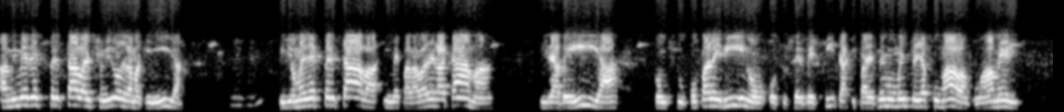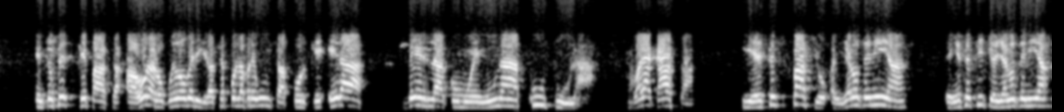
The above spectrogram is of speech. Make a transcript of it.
a mí me despertaba el sonido de la maquinilla. Y yo me despertaba y me paraba de la cama y la veía con su copa de vino o su cervecita y para ese momento ella fumaba, fumaba Mary. Entonces, ¿qué pasa? Ahora lo puedo ver y gracias por la pregunta, porque era verla como en una cúpula, estaba la casa y ese espacio, ella no tenía, en ese sitio ella no tenía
